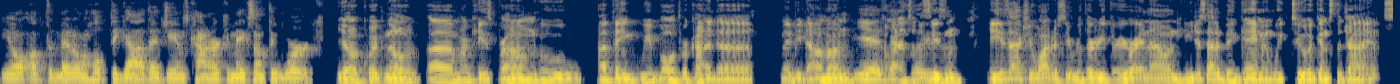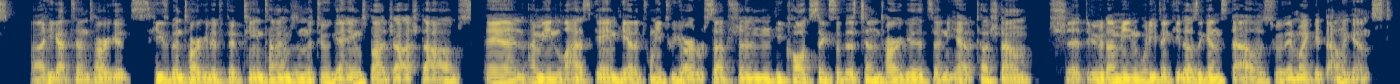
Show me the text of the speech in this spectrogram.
you know, up the middle and hope to God that James Conner can make something work. Yo, quick note, uh, Marquise Brown, who I think we both were kind of maybe down on yeah, coming into the season. He's actually wide receiver 33 right now, and he just had a big game in week two against the Giants. Uh, he got 10 targets. He's been targeted 15 times in the two games by Josh Dobbs. And I mean, last game, he had a 22 yard reception. He caught six of his 10 targets and he had a touchdown. Shit, dude. I mean, what do you think he does against Dallas, who they might get down against?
